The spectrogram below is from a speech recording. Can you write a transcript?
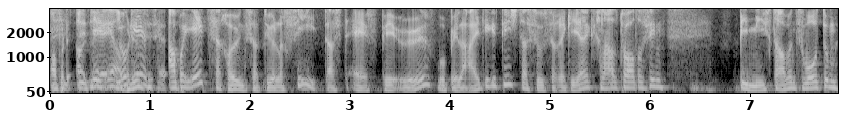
Aber, die, ja, aber, jetzt, aber jetzt könnte es natürlich sein, dass die FPÖ, die beleidigt ist, dass sie aus der Regierung geknallt worden sind, beim Misstrauensvotum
